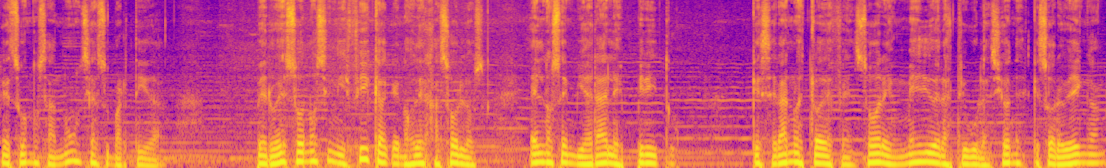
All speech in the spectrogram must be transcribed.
Jesús nos anuncia su partida. Pero eso no significa que nos deja solos. Él nos enviará el Espíritu que será nuestro defensor en medio de las tribulaciones que sobrevengan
